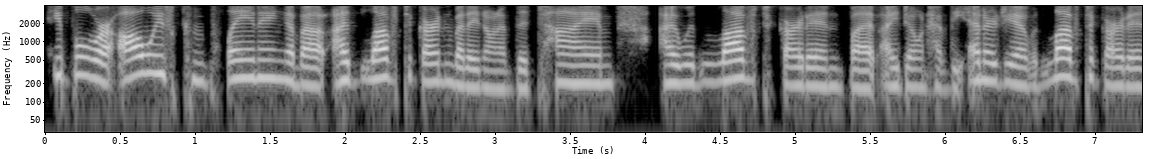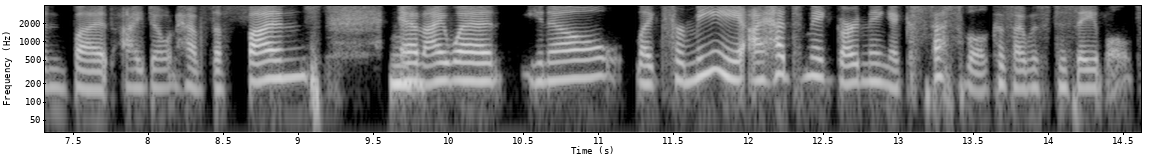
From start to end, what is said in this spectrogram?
people were always complaining about i'd love to garden but i don't have the time i would love to garden but i don't have the energy i would love to garden but i don't have the funds mm. and i went you know like for me i had to make gardening accessible because i was disabled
